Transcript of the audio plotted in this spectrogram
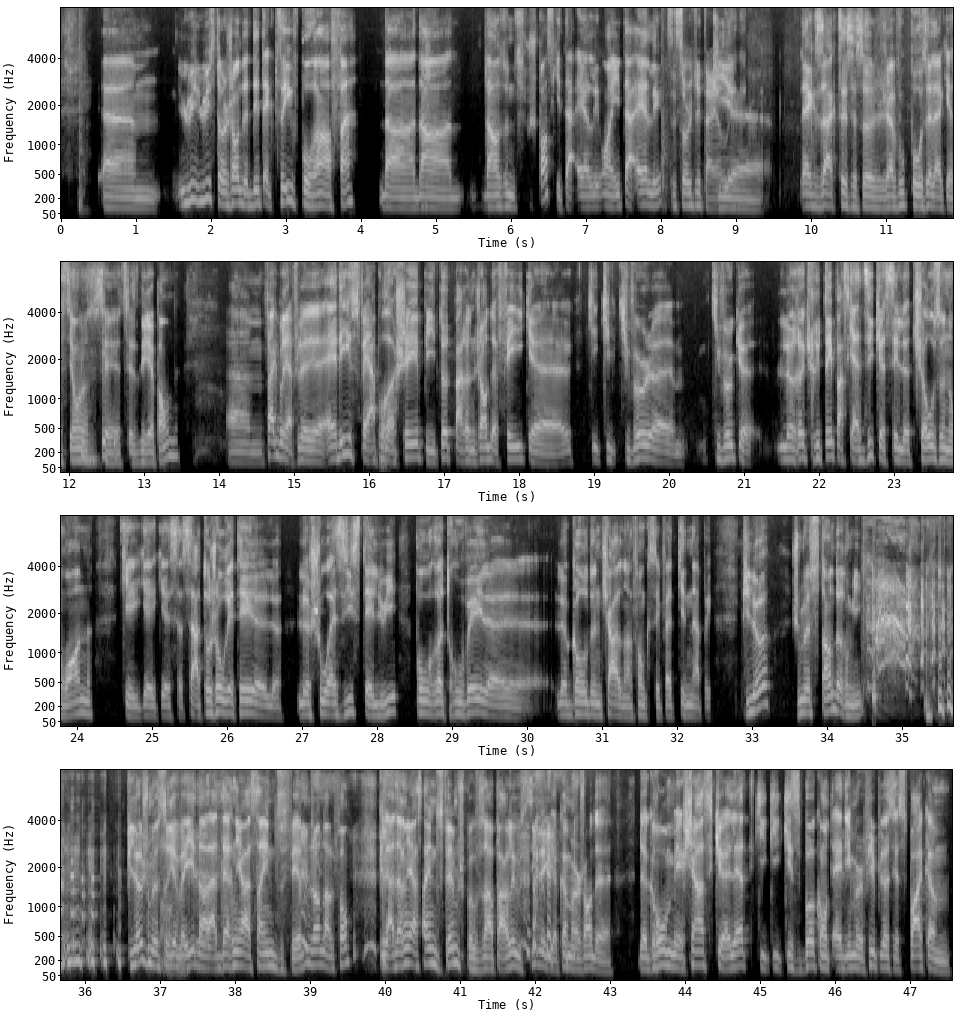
Euh, lui, lui c'est un genre de détective pour enfants dans, dans, dans une. Je pense qu'il est à LA. Ouais, il est à LA. C'est sûr qu'il est à Puis, elle. euh, exact, tu sais, c'est ça. J'avoue que poser la question, c'est d'y répondre. Euh, fait que bref, Eddie se fait approcher, puis tout par une genre de fille que- qui, qui, qui veut, euh, qui veut que le recruter parce qu'elle dit que c'est le chosen one, qui, qui- qui- ça, ça a toujours été le, le choisi, c'était lui, pour retrouver le, le Golden Child, dans le fond, qui s'est fait kidnapper. Puis là, je me suis endormi. Puis là, je me suis réveillé dans la dernière scène du film, genre, dans le fond. Puis la dernière scène du film, je peux vous en parler aussi. là, Il y a comme un genre de, de gros méchant squelette qui, qui, qui se bat contre Eddie Murphy. Puis là, c'est super comme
